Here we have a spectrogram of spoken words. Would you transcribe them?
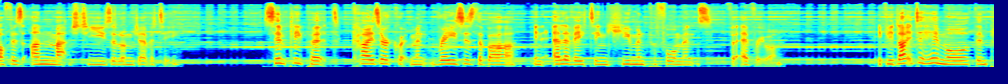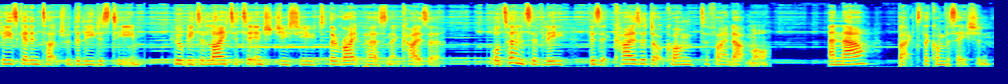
offers unmatched user longevity. Simply put, Keiser equipment raises the bar in elevating human performance for everyone. If you'd like to hear more, then please get in touch with the leaders team, who will be delighted to introduce you to the right person at Keiser. Alternatively, visit keiser.com to find out more. And now, back to the conversation.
